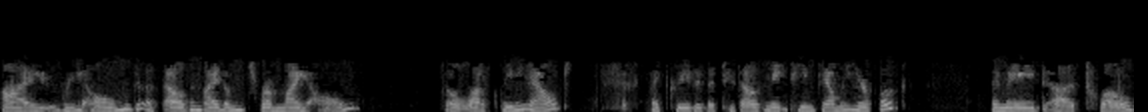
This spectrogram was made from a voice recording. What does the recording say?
I rehomed a thousand items from my home, so a lot of cleaning out. I created a 2018 family yearbook. I made uh, 12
